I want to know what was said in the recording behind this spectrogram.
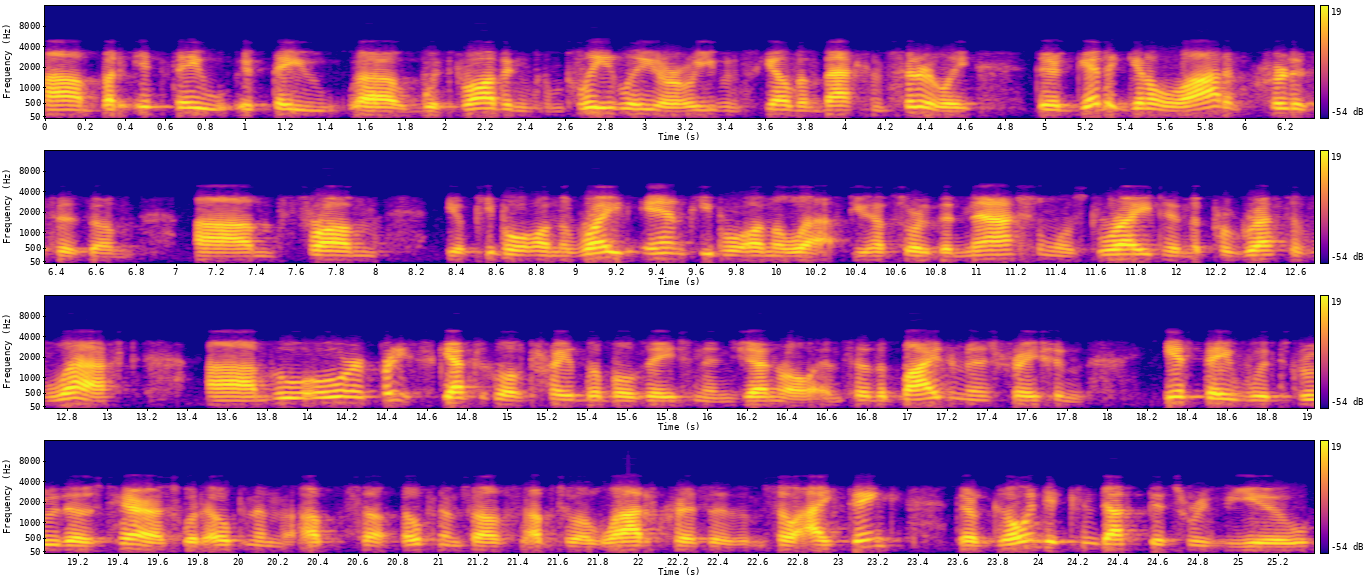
uh, but if they if they uh, withdraw them completely or even scale them back considerably, they're going to get a lot of criticism um, from you know, people on the right and people on the left. You have sort of the nationalist right and the progressive left um, who, who are pretty skeptical of trade liberalization in general. And so the Biden administration if they withdrew those tariffs, would open them up, open themselves up to a lot of criticism. So I think they're going to conduct this review,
